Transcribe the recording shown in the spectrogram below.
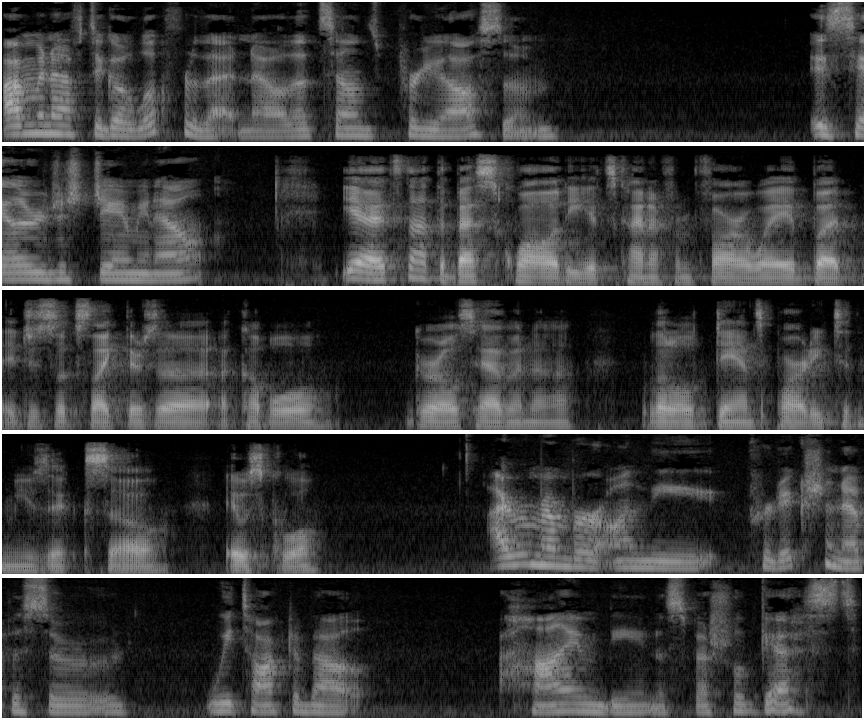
I'm gonna have to go look for that now. That sounds pretty awesome. Is Taylor just jamming out? Yeah, it's not the best quality. It's kind of from far away, but it just looks like there's a, a couple girls having a little dance party to the music, so it was cool. I remember on the prediction episode, we talked about Haim being a special guest.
